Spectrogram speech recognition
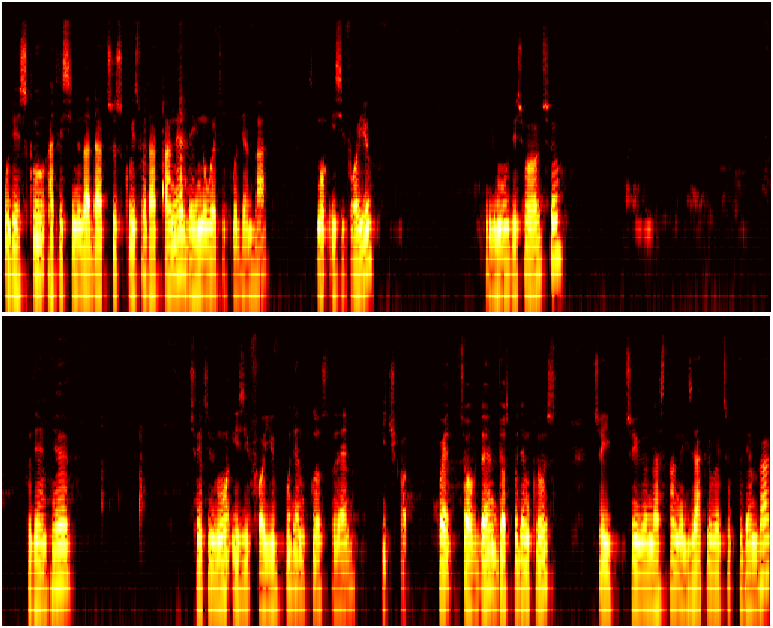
with a screw. At least you know that that two screws for that panel then you know where to put them back. It's more easy for you. Remove this one also. Put them here. So it will be more easy for you. Put them close to them each well two of them just put them close so you so you understand exactly where to put them back.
